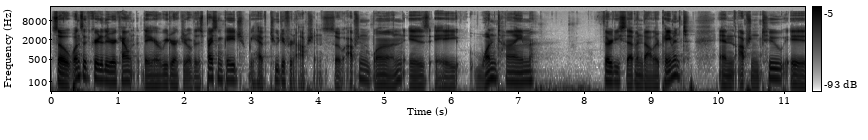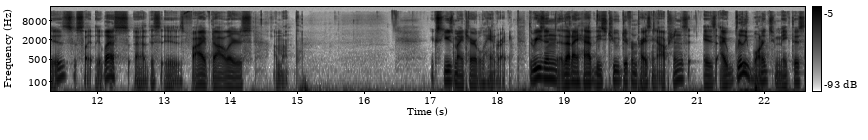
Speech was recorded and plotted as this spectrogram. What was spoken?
So once they've created their account, they are redirected over this pricing page. We have two different options. So option one is a one-time $37 payment. And option two is slightly less. Uh, this is $5 a month. Excuse my terrible handwriting. The reason that I have these two different pricing options is I really wanted to make this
